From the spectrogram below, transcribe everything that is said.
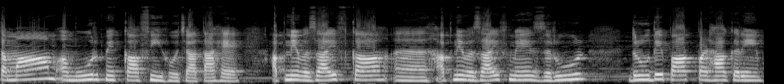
तमाम अमूर में काफ़ी हो जाता है। अपने वज़ाइफ का अपने वज़ाइफ में ज़रूर दरूद पाक पढ़ा करें।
